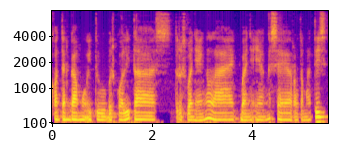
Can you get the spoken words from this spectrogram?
konten kamu itu berkualitas, terus banyak yang nge-like, banyak yang nge-share, otomatis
